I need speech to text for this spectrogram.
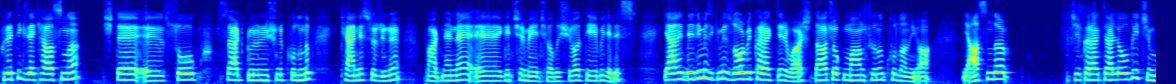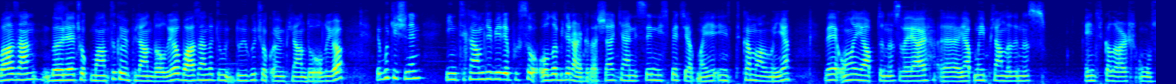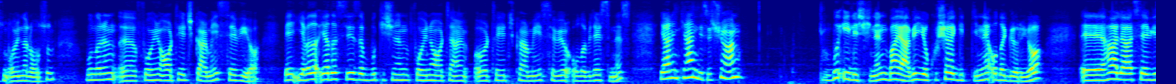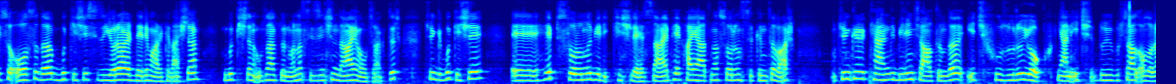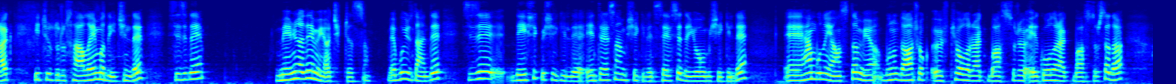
pratik zekasını işte e, soğuk, sert görünüşünü kullanıp kendi sözünü partnerine e, geçirmeye çalışıyor diyebiliriz. Yani dediğimiz gibi zor bir karakteri var. Daha çok mantığını kullanıyor. Ya aslında Çift karakterli olduğu için bazen böyle çok mantık ön planda oluyor. Bazen de du- duygu çok ön planda oluyor. Ve bu kişinin intikamcı bir yapısı olabilir arkadaşlar. Kendisi nispet yapmayı, intikam almayı ve ona yaptığınız veya e, yapmayı planladığınız entrikalar olsun, oyunlar olsun. Bunların e, foyunu ortaya çıkarmayı seviyor. Ve ya da, ya da siz de bu kişinin foyunu ortaya, ortaya çıkarmayı seviyor olabilirsiniz. Yani kendisi şu an bu ilişkinin bayağı bir yokuşa gittiğini o da görüyor. Ee, hala sevgisi olsa da bu kişi sizi yorar derim arkadaşlar. Bu kişiden uzak durmanız sizin için daha iyi olacaktır. Çünkü bu kişi e, hep sorunlu bir kişiliğe sahip. Hep hayatına sorun, sıkıntı var. Çünkü kendi bilinç altında iç huzuru yok. Yani iç duygusal olarak iç huzuru sağlayamadığı için de sizi de memnun edemiyor açıkçası. Ve bu yüzden de sizi değişik bir şekilde, enteresan bir şekilde sevse de yoğun bir şekilde e, hem bunu yansıtamıyor, bunu daha çok öfke olarak bastırıyor, ego olarak bastırsa da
